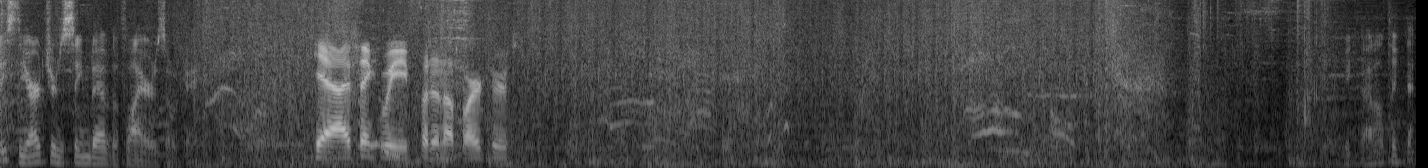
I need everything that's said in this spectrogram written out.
Least the archers seem to have the flyers okay. Yeah, I think we put enough archers. Take that, I'll take that.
